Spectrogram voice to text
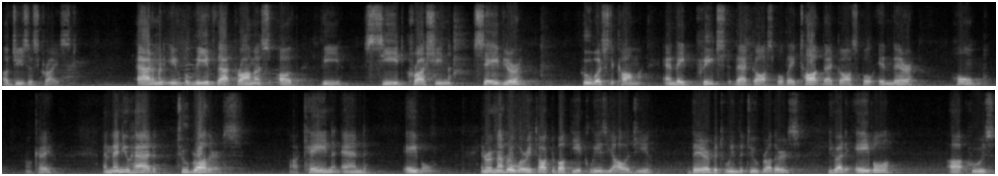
of Jesus Christ. Adam and Eve believed that promise of the seed crushing Savior who was to come. And they preached that gospel, they taught that gospel in their home. Okay? And then you had two brothers, uh, Cain and Abel. And remember where we talked about the ecclesiology there between the two brothers? You had Abel, uh, whose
